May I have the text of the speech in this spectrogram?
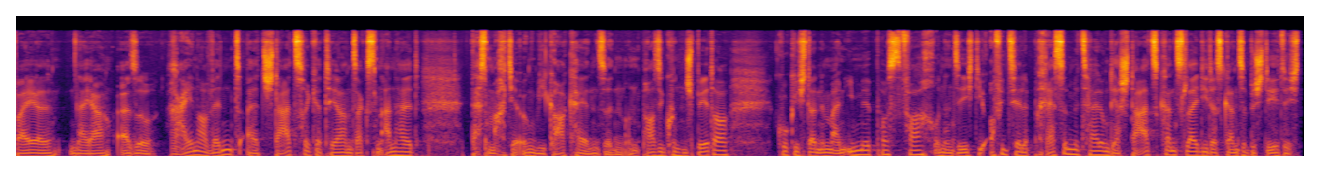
Weil, naja, also Rainer Wendt als Staatssekretär in Sachsen-Anhalt, das macht ja irgendwie gar keinen Sinn. Und ein paar Sekunden später gucke ich dann in mein E-Mail-Postfach und dann sehe ich die offizielle Pressemitteilung der Staatskanzlei, die das Ganze bestätigt.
